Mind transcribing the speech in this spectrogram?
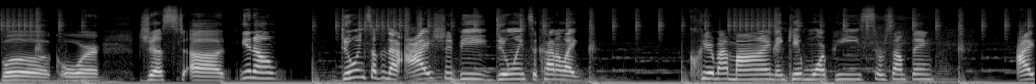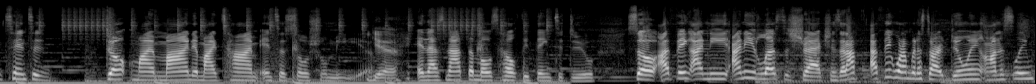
book or just uh, you know doing something that I should be doing to kind of like clear my mind and get more peace or something, I tend to dump my mind and my time into social media. Yeah. And that's not the most healthy thing to do. So I think I need I need less distractions. And I, I think what I'm gonna start doing, honestly,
